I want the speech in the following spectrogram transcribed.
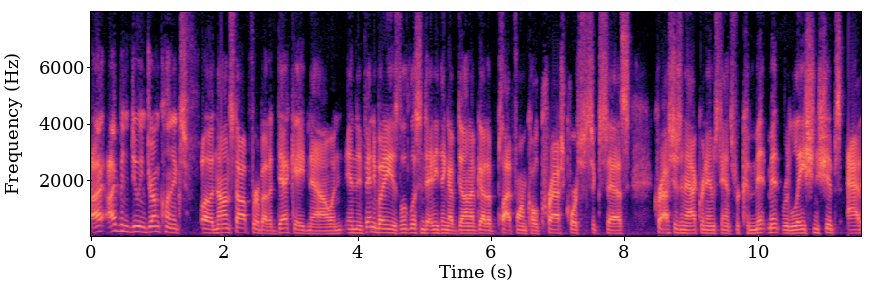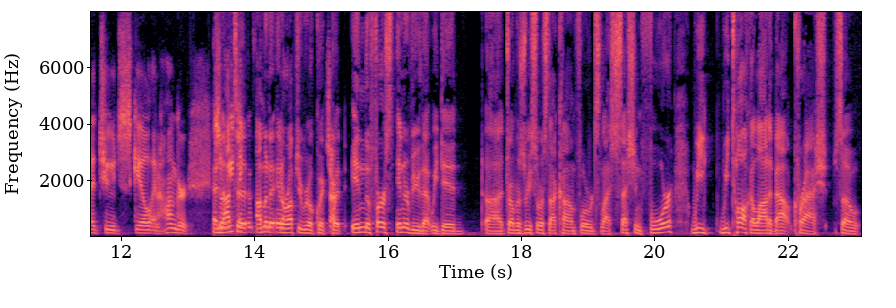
I, have been doing drum clinics uh, nonstop for about a decade now, and and if anybody has listened to anything I've done, I've got a platform called Crash Course of Success. Crash is an acronym, stands for commitment, relationships, attitude, skill, and hunger. And so not to, I'm going to interrupt you real quick, Sorry. but in the first interview that we did, uh, drummersresource.com forward slash session four, we we talk a lot about Crash. So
